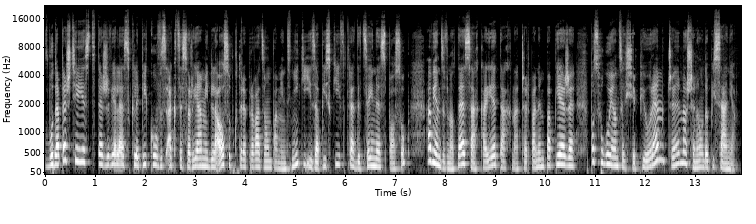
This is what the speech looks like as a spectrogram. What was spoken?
W Budapeszcie jest też wiele sklepików z akcesoriami dla osób, które prowadzą pamiętniki i zapiski w tradycyjny sposób, a więc w notesach, kajetach, na czerpanym papierze, posługujących się piórem czy maszyną do pisania.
